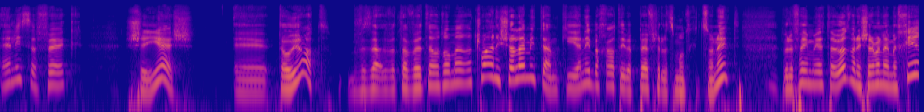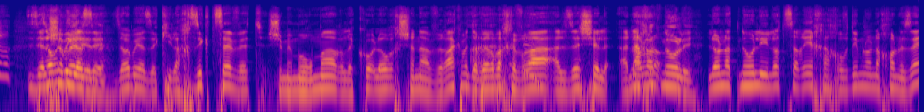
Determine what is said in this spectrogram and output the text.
אין לי ספק שיש אה, טעויות, וזה, ואתה, ואתה אומר, תשמע, אני אשלם איתם, כי אני בחרתי בפף של עצמאות קיצונית, ולפעמים יהיה טעויות ואני אשלם עליהם מחיר, זה לא רק שווה בגלל לי את זה, זה לא בגלל זה, כי להחזיק צוות שממורמר לכל- לאורך שנה ורק מדבר אה, בחברה על זה של אנחנו... לא נתנו לי. לא נתנו לי, לא צריך, אנחנו עובדים לא נכון וזה,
